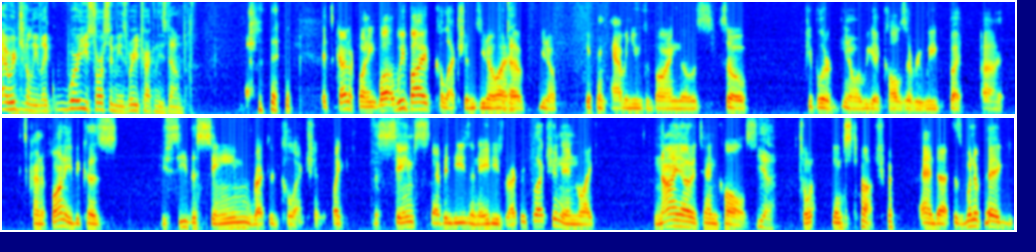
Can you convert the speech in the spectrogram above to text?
originally, like, where are you sourcing these? Where are you tracking these down? it's kind of funny. Well, we buy collections. You know, Okay. I have you know different avenues of buying those. So people are you know we get calls every week, but uh, it's kind of funny because you see the same record collection, like the same '70s and '80s record collection, in like nine out of ten calls. Yeah. So same stuff, and because Winnipeg, well,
